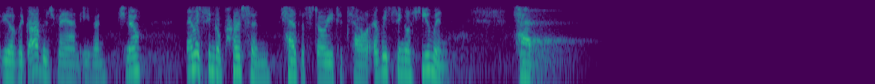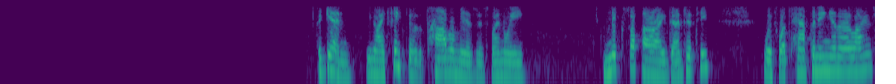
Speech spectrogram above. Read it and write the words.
you know, the garbage man even, you know? Every single person has a story to tell. Every single human has again, you know, I think the, the problem is is when we mix up our identity with what's happening in our lives.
